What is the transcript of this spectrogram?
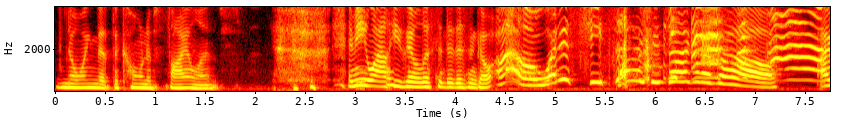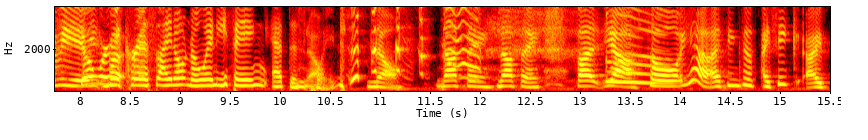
knowing that the cone of silence. And meanwhile, he's going to listen to this and go, "Oh, what is she saying?" What is she talking about? I mean, Don't worry, but- Chris. I don't know anything at this No. point. no nothing nothing but yeah so ah. yeah i think that i think i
